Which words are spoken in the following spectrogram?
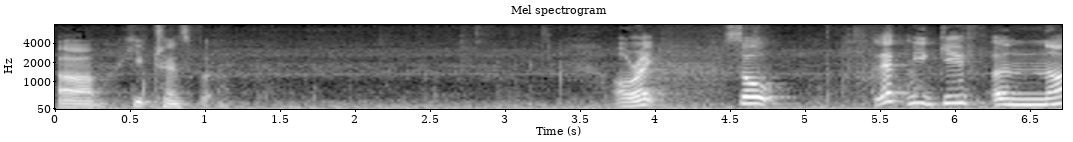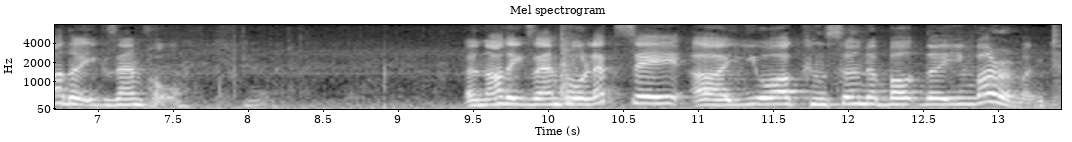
uh, heat transfer. All right, so let me give another example. Another example, let's say uh, you are concerned about the environment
